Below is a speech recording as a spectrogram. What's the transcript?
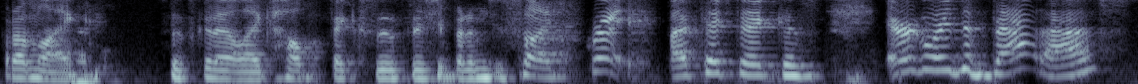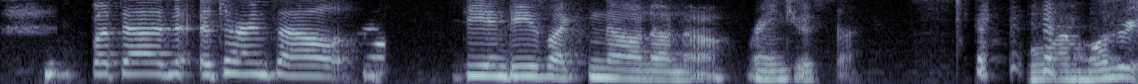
But I'm like, so it's gonna like help fix this issue. But I'm just like, great, I picked it because Aragorn's a badass. But then it turns out D and D is like, no, no, no, Rangers suck. Well, I'm wondering.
